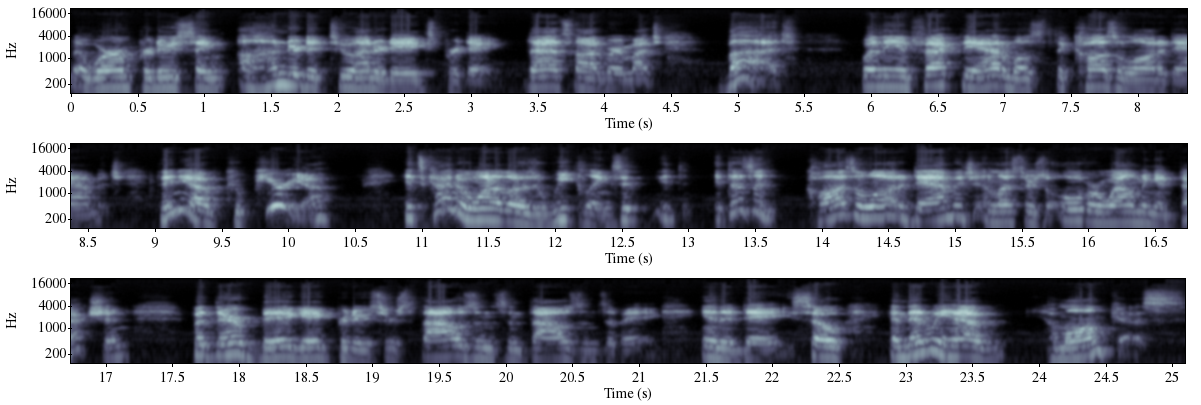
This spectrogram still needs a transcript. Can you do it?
worm producing 100 to 200 eggs per day. That's not very much. But when they infect the animals, they cause a lot of damage. Then you have Cooperia. It's kind of one of those weaklings. It, it, it doesn't cause a lot of damage unless there's overwhelming infection but they're big egg producers, thousands and thousands of eggs in a day. So, and then we have Haemonchus,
